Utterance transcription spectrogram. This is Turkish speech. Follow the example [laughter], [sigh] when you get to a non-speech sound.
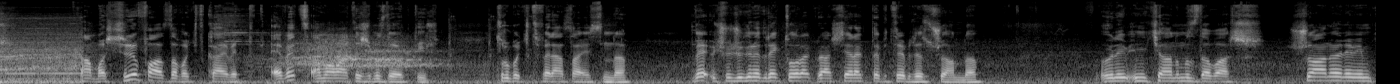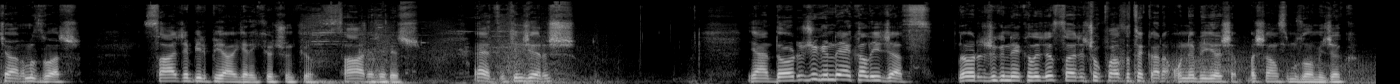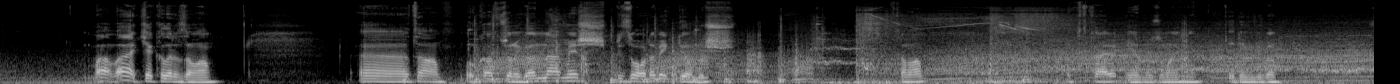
Tamam aşırı fazla vakit kaybettik. Evet ama avantajımız da yok değil. Tur vakiti falan sayesinde. Ve üçüncü günü direkt olarak rushlayarak da bitirebiliriz şu anda. Öyle bir imkanımız da var. Şu an öyle bir imkanımız var. Sadece bir PR gerekiyor çünkü. Sadece bir. Evet ikinci yarış. Yani dördüncü günde yakalayacağız. Dördüncü günde yakalayacağız. Sadece çok fazla tekrar onunla bir yarış yapma şansımız olmayacak. Belki yakalarız ama. Ee, tamam. Lokasyonu göndermiş. Bizi orada bekliyormuş. Tamam. Vakit kaybetmeyelim o zaman ya. Dediğim gibi.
